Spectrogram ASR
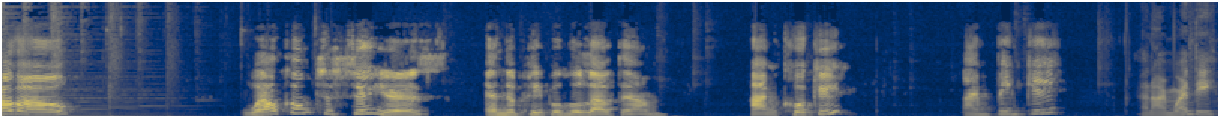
Hello. Welcome to Seniors and the People Who Love Them. I'm Cookie. I'm Pinky. And I'm Wendy.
